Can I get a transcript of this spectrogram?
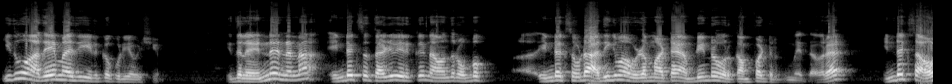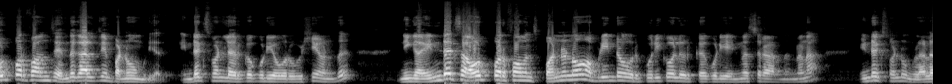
இதுவும் அதே மாதிரி இருக்கக்கூடிய விஷயம். இதுல என்ன என்னன்னா இண்டெக்ஸை தழுவி இருக்கு. நான் வந்து ரொம்ப இண்டெக்ஸை விட அதிகமா விழமாட்டேன் அப்படின்ற ஒரு கம்ஃபர்ட் இருக்குமே தவிர இண்டெக்ஸ் அவுட் பர்ஃபார்மன்ஸ் எந்த காலத்துலையும் பண்ணவும் முடியாது. இண்டெக்ஸ் ஃபண்ட்ல இருக்கக்கூடிய ஒரு விஷயம் வந்து நீங்க இண்டெக்ஸ் அவுட் பர்ஃபார்மன்ஸ் பண்ணணும் அப்படின்ற ஒரு குறிக்கோள் இருக்கக்கூடிய இன்வெஸ்டராக இருந்ததுன்னா இண்டெக்ஸ் ஃபண்ட் உங்களால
